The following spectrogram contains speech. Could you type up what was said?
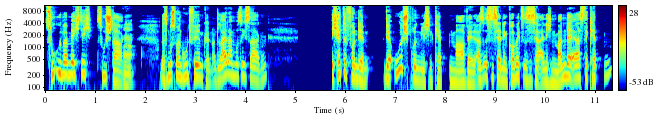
Zu übermächtig, zu stark. Ja. Und das muss man gut filmen können. Und leider muss ich sagen, ich hätte von dem der ursprünglichen Captain Marvel, also ist es ja in den Comics, ist es ja eigentlich ein Mann, der erste Captain,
